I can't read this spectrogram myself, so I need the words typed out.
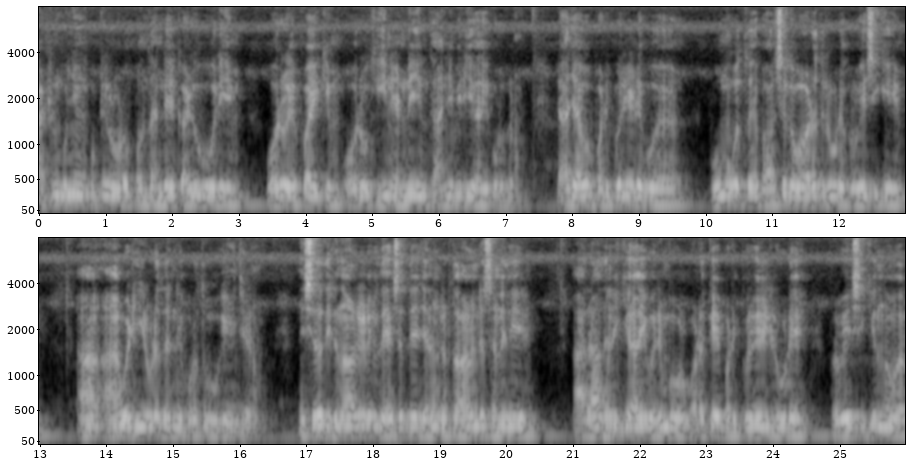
ആട്ടിൻകുഞ്ഞ് കുട്ടികളോടൊപ്പം തന്റെ കഴിവ് പോലെയും ഓരോ എഫായിക്കും ഓരോ ഹീൻ എണ്ണയും ധാന്യപിരിയായി കൊടുക്കണം. രാജാവ് പടിപ്പരിയുടെ പൂമുഖത്ത് പാർശ്വകവാടത്തിലൂടെ പ്രവേശിക്കുകയും ആ ആ വഴിയിലൂടെ തന്നെ പുറത്തു പോവുകയും ചെയ്യണം. നിശ്ചിത തിരുനാളുകളിൽ ദേശത്തെ ജനം കർത്താവിന്റെ സന്നിധിയിൽ ആരാധനയ്ക്കായി വരുമ്പോൾ വടക്കേ പടിപ്പുരയിലൂടെ പ്രവേശിക്കുന്നവർ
